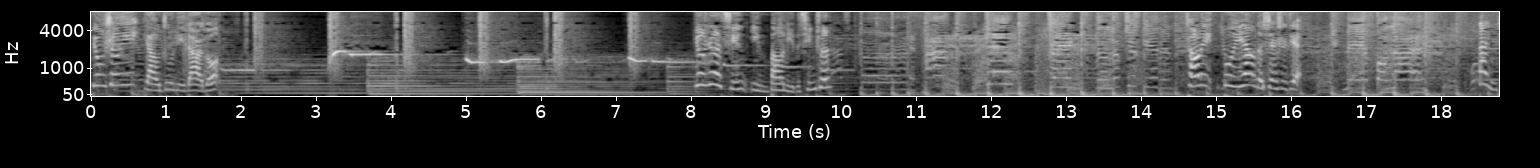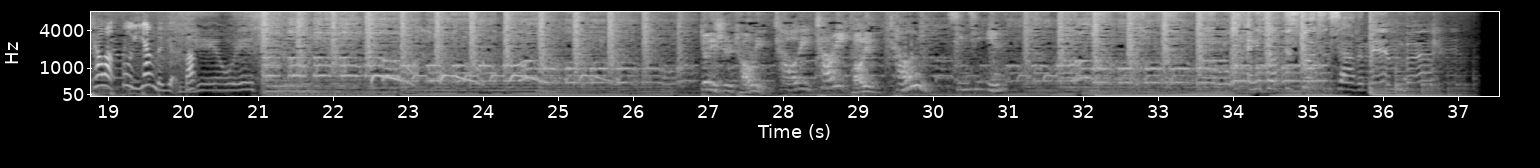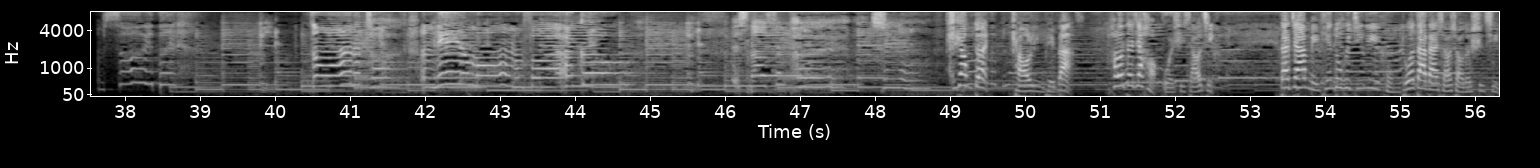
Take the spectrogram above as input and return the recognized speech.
用声音咬住你的耳朵，用热情引爆你的青春。潮领不一样的炫世界，带你眺望不一样的远方。这里是潮领，潮领，潮领，潮领，潮领新青年。时尚不断，潮领陪伴。Hello，大家好，我是小景。大家每天都会经历很多大大小小的事情，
